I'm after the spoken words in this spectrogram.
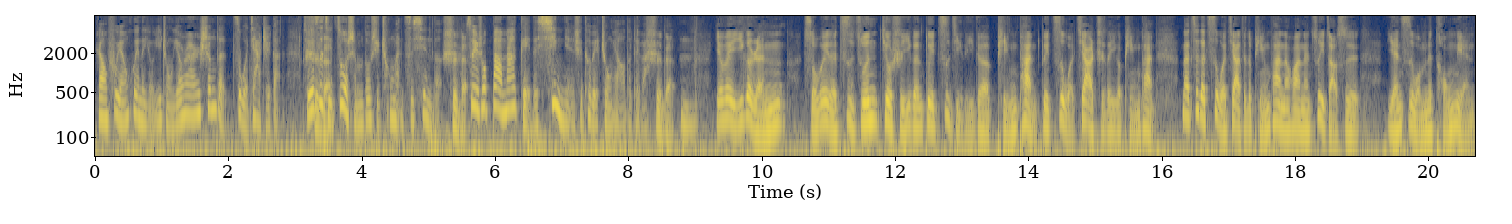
让傅园慧呢有一种油然而生的自我价值感，觉得自己做什么都是充满自信的。是的。所以说，爸妈给的信念是特别重要的，对吧？是的。嗯。因为一个人所谓的自尊，就是一个人对自己的一个评判，对自我价值的一个评判。那这个自我价值的评判的话呢，最早是源自我们的童年。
